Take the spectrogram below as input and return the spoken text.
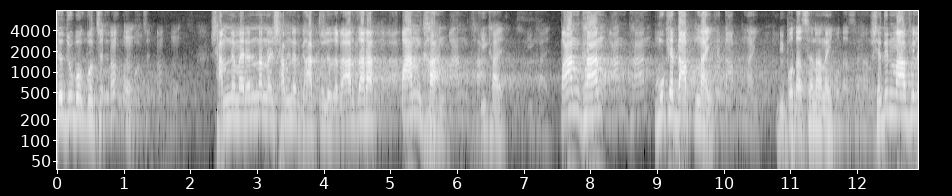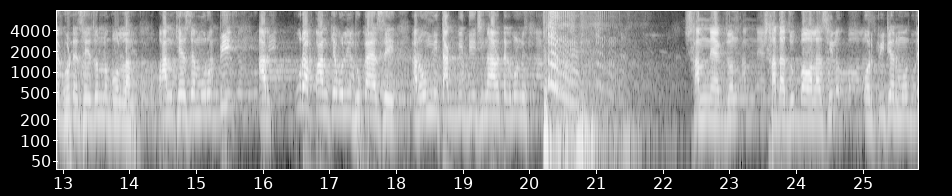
যে যুবক বলছে। সামনে মারেন না না সামনের ঘাট চলে যাবে। আর যারা পান খান, কি খায়? পান খান, মুখে দাঁত নাই। বিপদ আছে না নাই? সেদিন মাহফিলে ঘটেছে এই জন্য বললাম পান খেয়েছে মুরব্বী, আর পুরা পান কেবলই ঢুকায় আছে, আর অমনি তাকবির দিয়েছি, না আর তাকে সামনে একজন সাদা জুব্বাওয়ালা ছিল, ওর পিঠের মধ্যে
